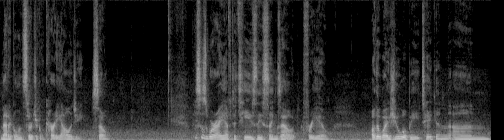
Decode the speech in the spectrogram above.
medical and surgical cardiology. So, this is where I have to tease these things out for you. Otherwise, you will be taken on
